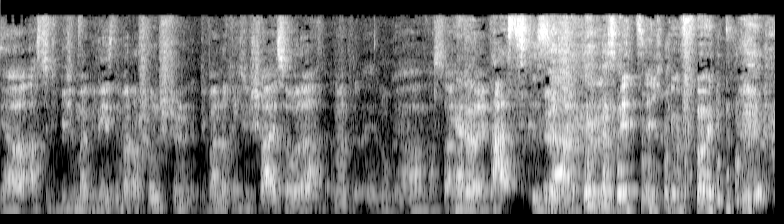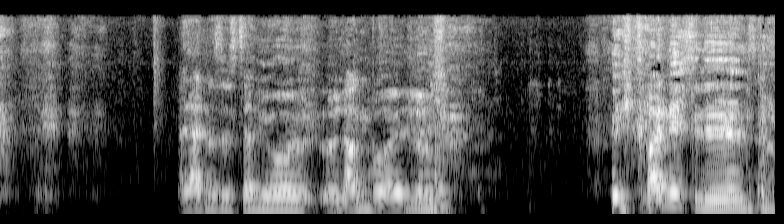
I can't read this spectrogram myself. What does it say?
ja, hast du die Bücher mal gelesen? Die waren doch schon schön, die waren doch richtig scheiße, oder? Er meint, ey, Luke, ja, hast du hat eigentlich doch recht. das gesagt und es witzig gefunden. Er hat nur so gesagt, ja, langweilig. Ich kann nicht lesen.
